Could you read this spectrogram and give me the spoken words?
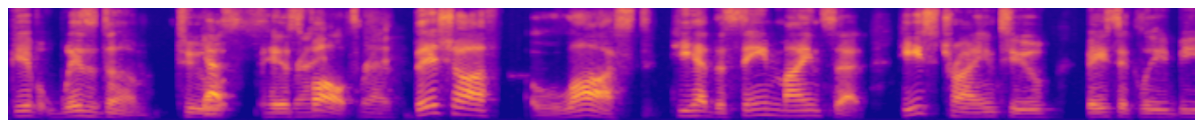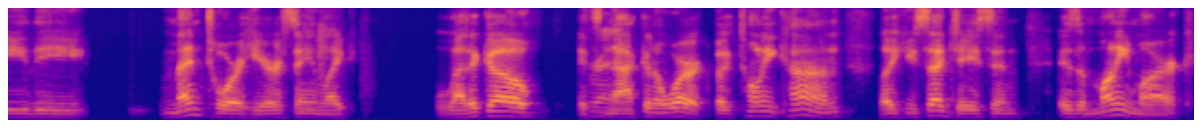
give wisdom to Yes. his right, faults. right Bischoff lost. He had the same mindset. He's trying to basically be the mentor here, saying, like, let it go. It's Right. not going to work. But Tony Khan, like you said, Jason, is a money mark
